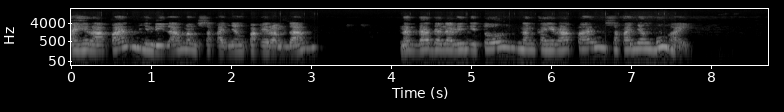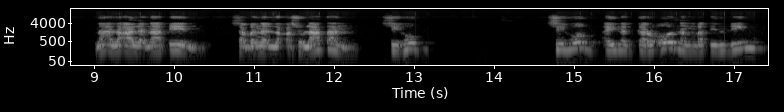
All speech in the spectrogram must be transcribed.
Kahirapan hindi lamang sa kanyang pakiramdam, nagdadala rin ito ng kahirapan sa kanyang buhay. Naalaala natin sa banal na kasulatan, si Job. Si Job ay nagkaroon ng matinding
